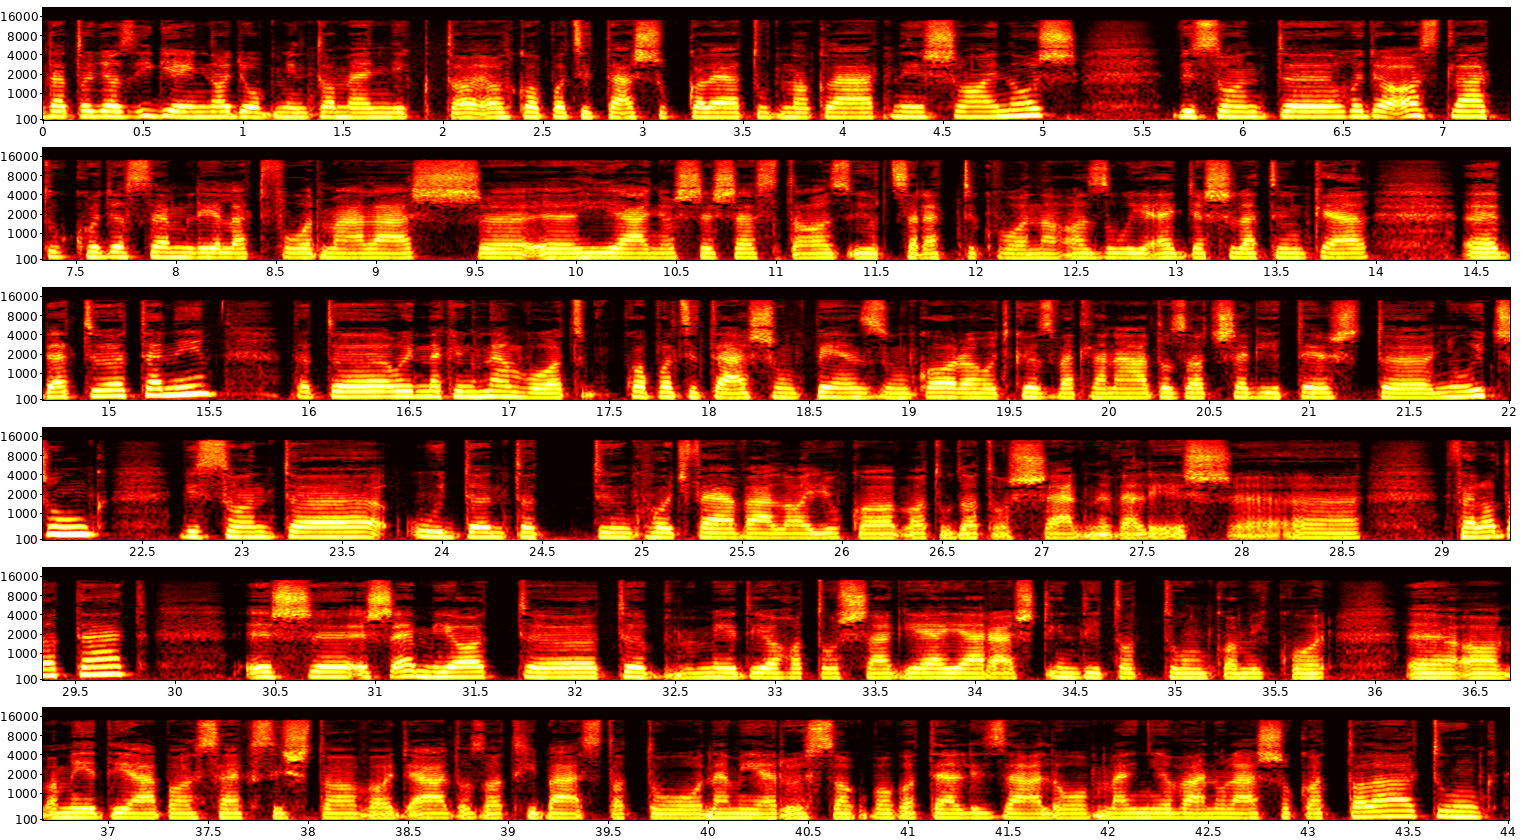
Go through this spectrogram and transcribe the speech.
tehát, hogy az igény nagyobb, mint amennyit a kapacitásukkal el tudnak látni, sajnos. Viszont, hogy azt láttuk, hogy a szemléletformálás hiányos, és ezt az űrt szerettük volna az új egyesületünkkel betölteni. Tehát, hogy nekünk nem volt kapacitásunk, pénzünk arra, hogy közvetlen áldozatsegítést nyújtsunk, viszont úgy döntött döntöttünk, hogy felvállaljuk a, a tudatosságnövelés feladatát, és, és emiatt több médiahatósági eljárást indítottunk, amikor a, a médiában szexista vagy áldozathibáztató, nemi erőszak bagatellizáló megnyilvánulásokat találtunk,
